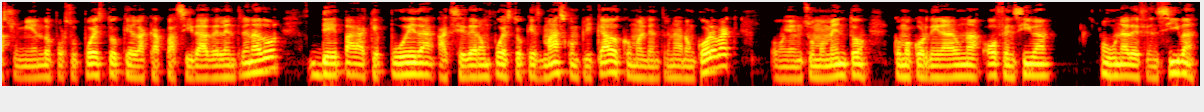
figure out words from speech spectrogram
asumiendo por supuesto que la capacidad del entrenador de para que pueda acceder a un puesto que es más complicado como el de entrenar a un quarterback o en su momento como coordinar una ofensiva o una defensiva.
